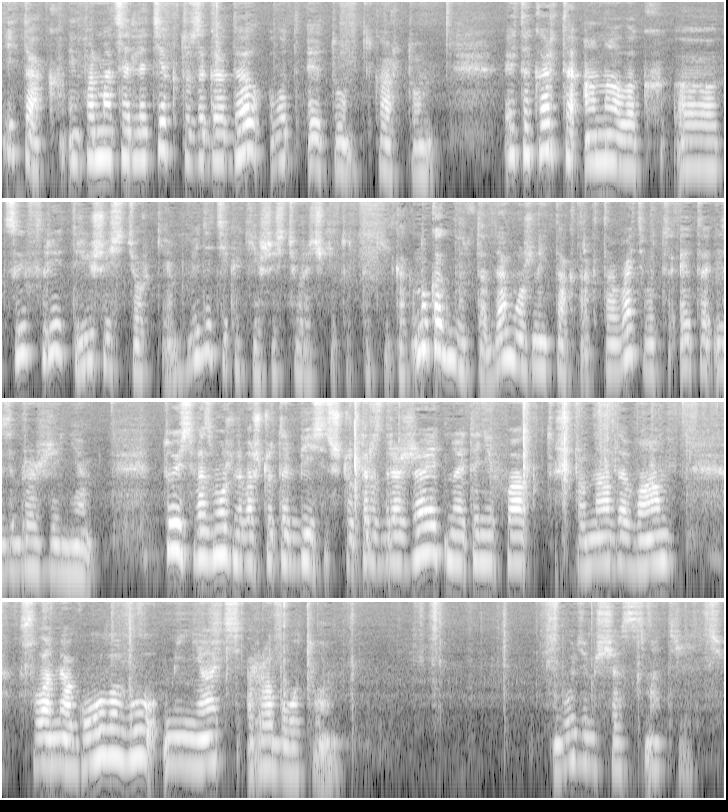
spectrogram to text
Итак, информация для тех, кто загадал вот эту карту. Эта карта аналог э, цифры три шестерки. Видите, какие шестерочки тут такие? Как, ну, как будто, да, можно и так трактовать вот это изображение. То есть, возможно, вас что-то бесит, что-то раздражает, но это не факт, что надо вам, сломя голову, менять работу. Будем сейчас смотреть.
